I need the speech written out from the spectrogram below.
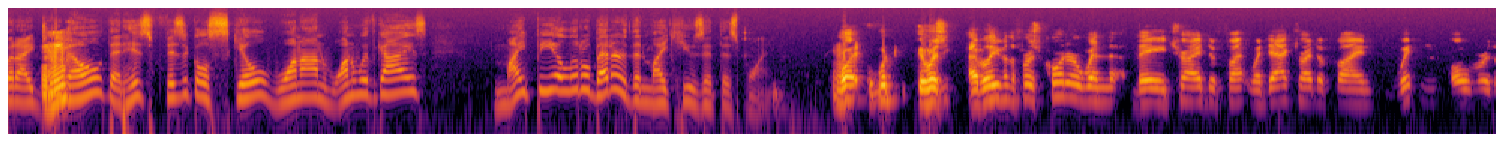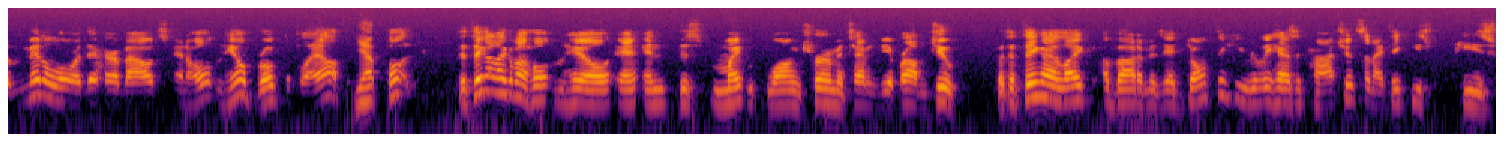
but I do mm-hmm. know that his physical skill one on one with guys might be a little better than Mike Hughes at this point. What, what it was, I believe, in the first quarter when they tried to find when Dak tried to find Witten over the middle or thereabouts, and Holton Hill broke the play up. Yep. The thing I like about Holton Hill, and, and this might long term at times be a problem too, but the thing I like about him is I don't think he really has a conscience, and I think he's he's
